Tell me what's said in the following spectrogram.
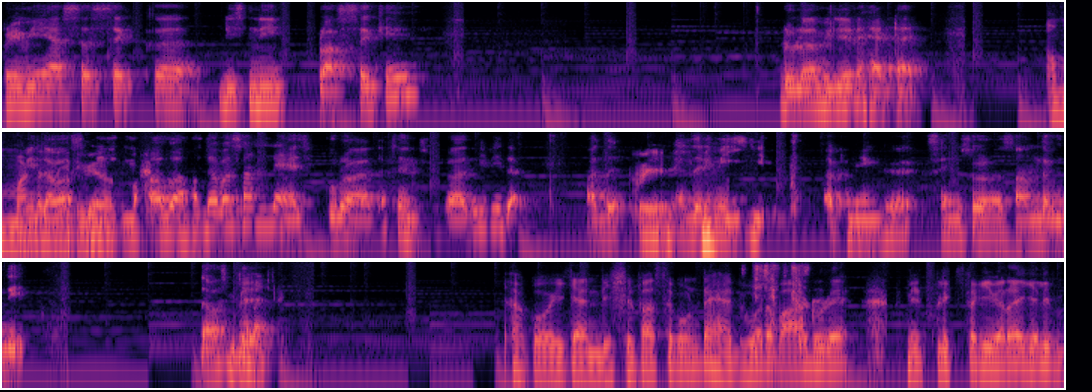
ප්‍රමිය ඇසස් එක ඩිස්නී ප්ලස් එක ඩොල මිලියන හැටයි මහා දවසන්න ඇස් පුරාට සැන්සුරාද විද අද ඇදරම සැන්සුර සන්ද උදේ. දවස් යකෝ ඒකන් ඩිශල් පස්සකුන්ට හැදුවට පාඩුට නෙට්ලික්ක කිවර ගෙලින්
